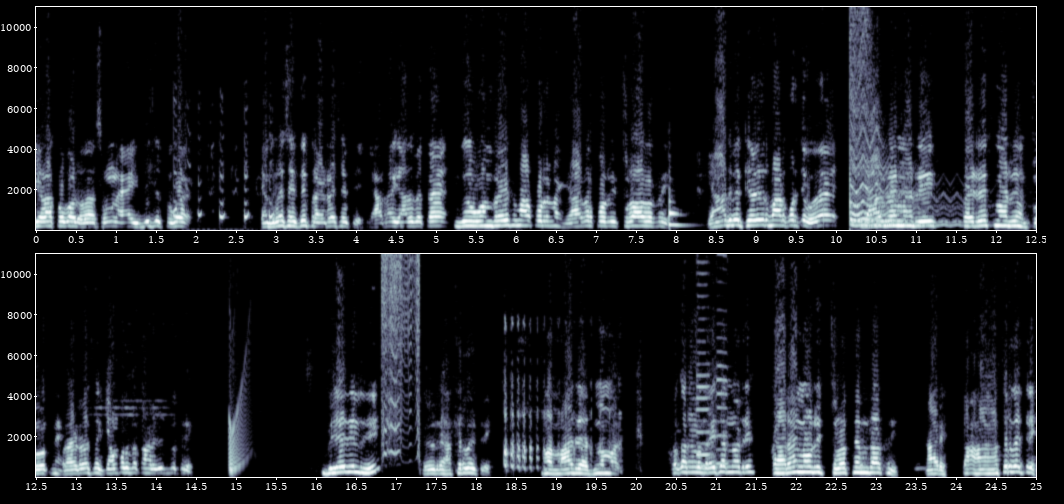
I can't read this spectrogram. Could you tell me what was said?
ಕೇಳಾಕ್ ಹೋಗ್ಬಾಡು ಸುಮ್ನೆ ಇದ್ದಿದ್ದೆ ತಗೋ. ಎಗ್ ರೈಸ್ ಐತಿ ಫ್ರೈಡ್ ರೈಸ್ ಐತಿ ಯಾರ್ದಾಗ ಯಾವ್ದ್ ಬೇಕ? ಇದು ಒಂದ್ ರೈಸ್ ಮಾಡ್ಕೊಡ್ರಿ ನಂಗೆ. ಯಾವ್ದಾರ ಕೊಡ್ರಿ ಚಲೋ ಆಗ್ಬೇಕ್ರಿ. ಯಾವ್ದ್ ಬೇಕು ಹೇಳಿದ್ರ ಮಾಡ್ಕೊಡ್ತೇವ. ಮಾಡ್ರಿ. ಫ್ರೈಡ್ ರೈಸ್ ಮಾಡ್ರಿ ಒಂದ್ ಚೋಟ್ನೆ ಫ್ರೈಡ್ ರೈಸ್ ಕೆಂಪು ಬೇಕ ಹಳದಿದ್ ಬೇಕ್ರಿ. ಬಿಳಿಯದಿಲ್ರಿ? ಹೇಳ್ರಿ ಹಸಿರದ ಐತ್ರಿ. ಹಾ ಮಾಡ್ರಿ ಅದನ್ನ ಮಾಡ್ರಿ ಬೇಕಾದ್ರೆ ಒಂದ್ ರೈಸ್ ಅದ್ ನೋಡ್ರಿ. ಖಾರ ನೋಡ್ರಿ ಚಲೋತ್ನಿಂದ ಹಾಕ್ರಿ. ಹಾ ರೀ. ಹಸರ್ದೈತ್ರಿ ಐತ್ರಿ.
